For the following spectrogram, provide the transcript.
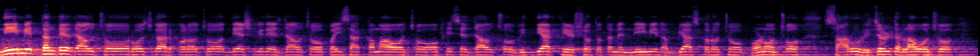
નિયમિત ધંધે જાઓ છો, રોજગાર કરો છો, દેશ વિદેશ જાઓ છો, પૈસા કમાવો છો, ઓફિસે જાઓ છો, વિદ્યાર્થી હશો તો તમે નિયમિત અભ્યાસ કરો છો, ભણો છો, સારું રિઝલ્ટ લાવો છો.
